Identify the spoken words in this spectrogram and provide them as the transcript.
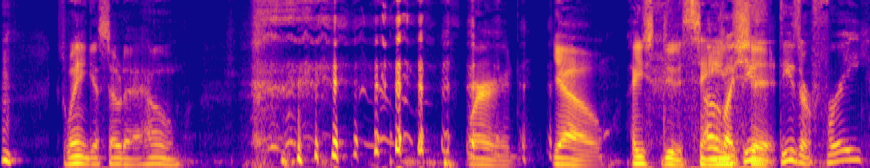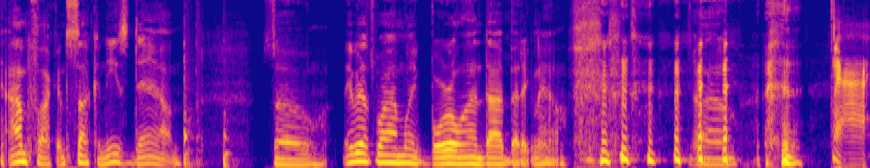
because we didn't get soda at home. Word. Yo, I used to do the same I was like, these, shit. these are free. I'm fucking sucking these down. So maybe that's why I'm like borderline diabetic now. um, Ah.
